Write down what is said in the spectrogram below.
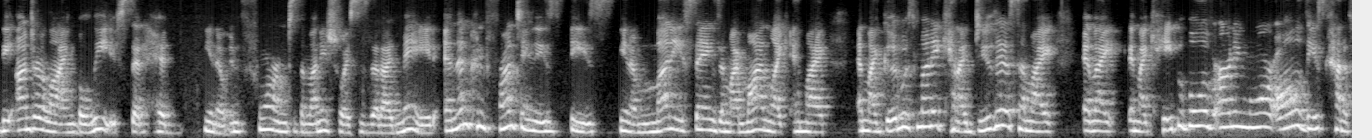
the underlying beliefs that had you know informed the money choices that i'd made. And then confronting these these you know money sayings in my mind like am i am i good with money? Can i do this? Am i am i am i capable of earning more? All of these kind of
